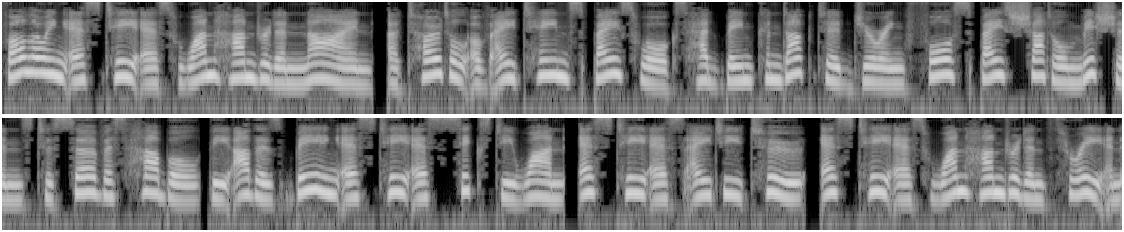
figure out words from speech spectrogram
Following STS-109, a total of 18 spacewalks had been conducted during four Space Shuttle missions to service Hubble the others being STS-61, STS-82, STS-103 and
